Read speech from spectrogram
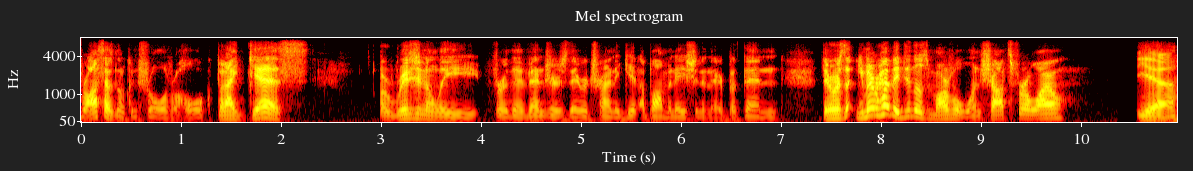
Ross has no control over Hulk, but I guess originally for the Avengers they were trying to get Abomination in there, but then there was you remember how they did those Marvel one shots for a while? Yeah.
